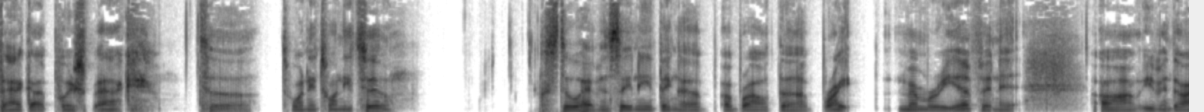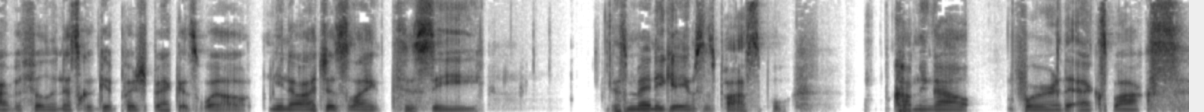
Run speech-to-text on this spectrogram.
that got pushed back to 2022. Still haven't seen anything about the Bright Memory Infinite, um, even though I have a feeling that's going to get pushed back as well. You know, I just like to see as many games as possible coming out for the Xbox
